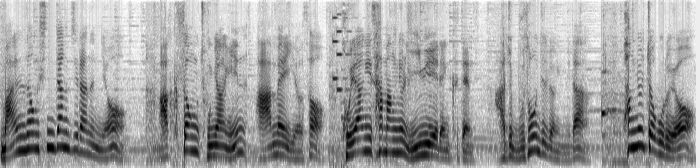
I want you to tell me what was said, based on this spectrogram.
만성 신장 질환은요, 악성 종양인 암에 이어서 고양이 사망률 2위에 랭크된 아주 무서운 질병입니다. 확률적으로요,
